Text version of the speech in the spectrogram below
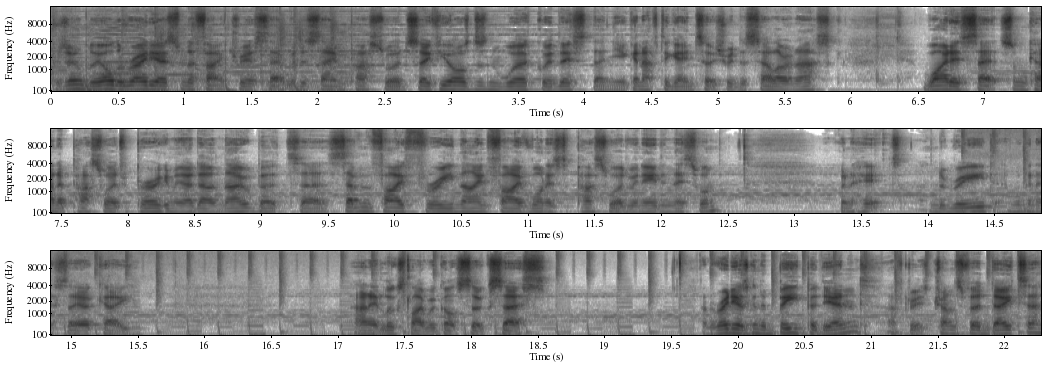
presumably, all the radios from the factory are set with the same password. So, if yours doesn't work with this, then you're going to have to get in touch with the seller and ask why they set some kind of password for programming. I don't know, but uh, 753951 is the password we need in this one. We're going to hit the read and we're going to say OK. And it looks like we've got success. And the radio is going to beep at the end after it's transferred data.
